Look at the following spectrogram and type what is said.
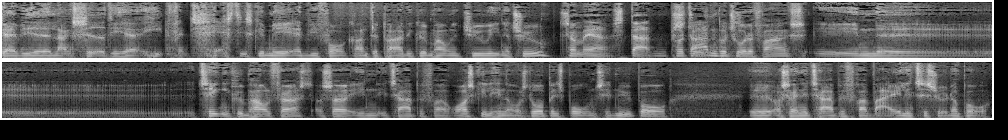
Da vi havde lanceret det her helt fantastiske med, at vi får Grand Depart i København i 2021. Som er starten på starten Tour på Tour de France, en øh, ting i København først, og så en etape fra Roskilde hen over Storebæltsbroen til Nyborg, øh, og så en etape fra Vejle til Sønderborg.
